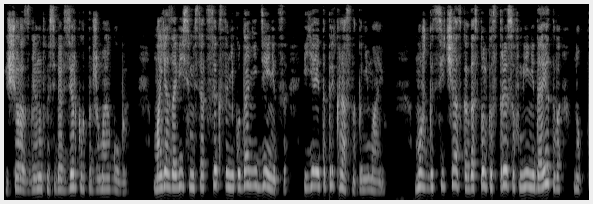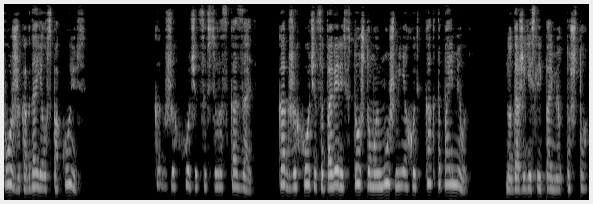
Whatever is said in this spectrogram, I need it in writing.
Еще раз взглянув на себя в зеркало, поджимаю губы. Моя зависимость от секса никуда не денется, и я это прекрасно понимаю. Может быть, сейчас, когда столько стрессов мне не до этого, но позже, когда я успокоюсь? Как же хочется все рассказать. Как же хочется поверить в то, что мой муж меня хоть как-то поймет. Но даже если и поймет, то что?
